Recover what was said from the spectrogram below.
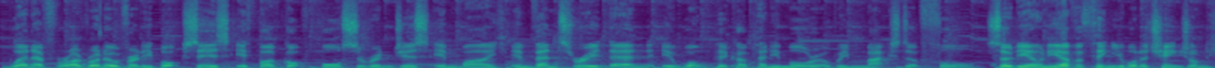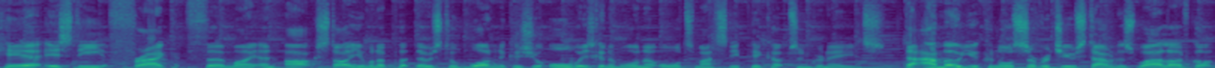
whenever I run over any boxes, if I've got four syringes in my inventory, then it won't pick up anymore. It'll be maxed at four. So the only other thing you want to change on here is the frag, thermite, and arc star. You want to put those to one because you're always going to want to automatically pick up some grenades. The ammo you can also reduce down as well. I've got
